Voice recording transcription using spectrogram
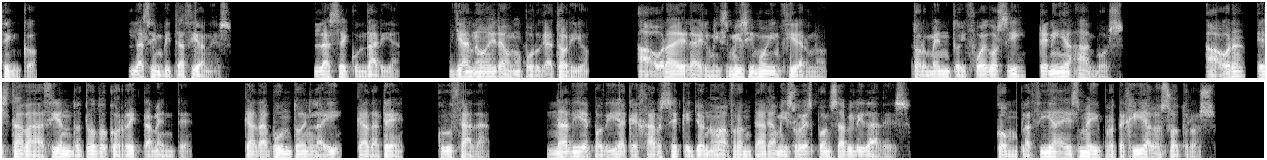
5. Las invitaciones. La secundaria. Ya no era un purgatorio. Ahora era el mismísimo infierno. Tormento y fuego sí, tenía ambos. Ahora, estaba haciendo todo correctamente. Cada punto en la I, cada T. Cruzada. Nadie podía quejarse que yo no afrontara mis responsabilidades. Complacía a Esme y protegía a los otros.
